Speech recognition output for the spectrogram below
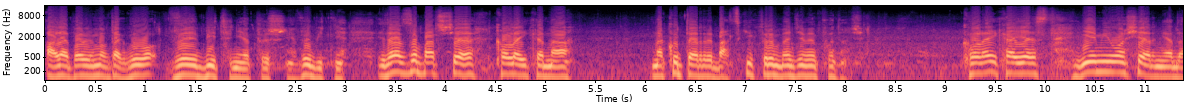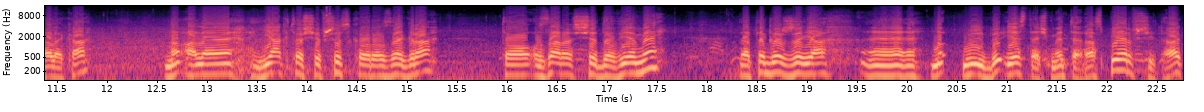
ale powiem wam tak, było wybitnie pysznie, wybitnie. I teraz zobaczcie kolejkę na, na kuter rybacki, którym będziemy płynąć. Kolejka jest niemiłosiernie daleka. No ale jak to się wszystko rozegra, to zaraz się dowiemy, dlatego że ja e, no niby jesteśmy teraz pierwsi, tak?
